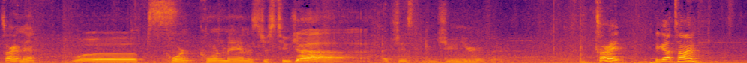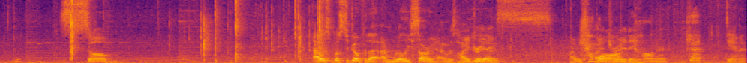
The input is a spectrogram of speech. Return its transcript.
It's alright, man. Whoops. Corn Corn Man is just too good. Yeah. I just Junior. computed with it. It's alright. You got time. Some. I was supposed to go for that. I'm really sorry. I was hydrating. Yes. I was Come hydrating. on, Connor. God damn it.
